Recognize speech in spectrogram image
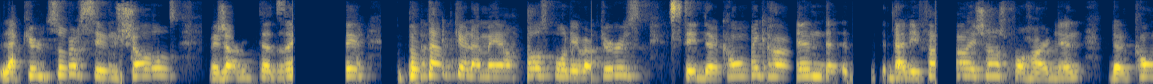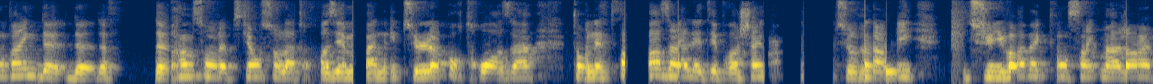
la culture, c'est une chose, mais j'ai envie de te dire, peut-être que la meilleure chose pour les Raptors, c'est de convaincre Harden d'aller faire l'échange pour Harden, de le convaincre de, prendre son option sur la troisième année. Tu l'as pour trois ans, ton espace dans l'été prochain, tu puis tu y vas avec ton 5 majeur,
